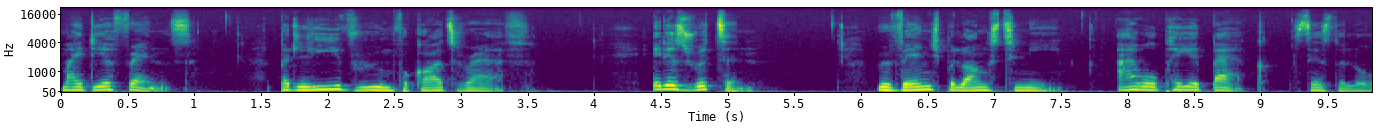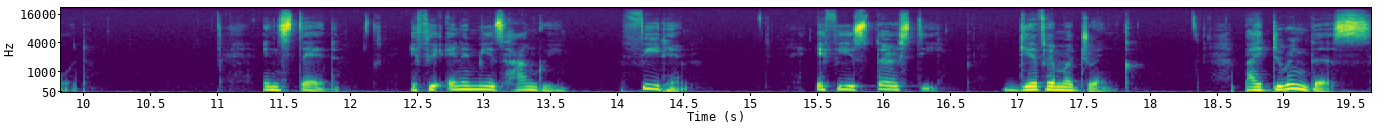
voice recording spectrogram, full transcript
my dear friends, but leave room for God's wrath. It is written, Revenge belongs to me, I will pay it back, says the Lord. Instead, if your enemy is hungry, feed him. If he is thirsty, give him a drink. By doing this,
